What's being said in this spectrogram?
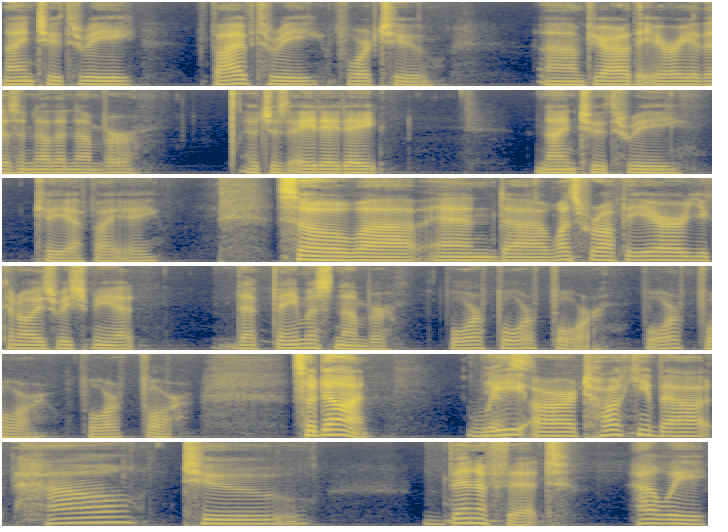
923 5342. Um, if you're out of the area, there's another number, which is 888 923 KFIA. So, uh, and uh, once we're off the air, you can always reach me at that famous number, 444 4444. So, Don, we Yes. are talking about how to benefit, how we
